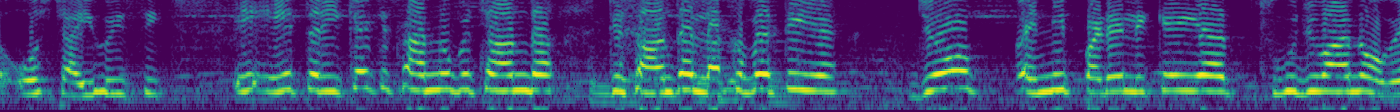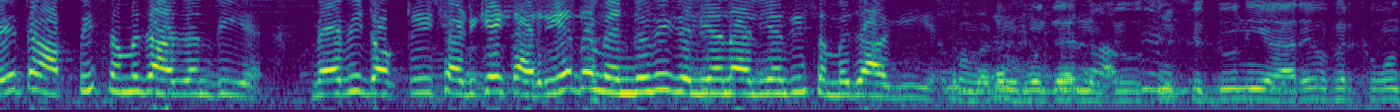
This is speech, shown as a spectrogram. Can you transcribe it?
ਉਸ ਚਾਈ ਹੋਈ ਸੀ। ਇਹ ਇਹ ਤਰੀਕਾ ਕਿਸਾਨ ਨੂੰ ਬਚਾਉਣ ਦਾ, ਕਿਸਾਨ ਦਾ ਲੱਖਪਤੀ ਹੈ। ਜੋ ਇੰਨੀ ਪੜ੍ਹੇ ਲਿਖੇ ਜਾਂ ਸੂਝਵਾਨ ਹੋਵੇ ਤਾਂ ਆਪੇ ਸਮਝ ਆ ਜਾਂਦੀ ਹੈ। ਮੈਂ ਵੀ ਡਾਕਟਰੀ ਛੱਡ ਕੇ ਕਰ ਰਹੀ ਹਾਂ ਤਾਂ ਮੈਨੂੰ ਵੀ ਗਲੀਆਂ ਨਾਲੀਆਂ ਦੀ ਸਮਝ ਆ ਗਈ ਹੈ। ਮੈਡਮ ਹੁਣ ਜੇ ਨਵਜੋਤ ਸਿੰਘ ਸਿੱਧੂ ਨਹੀਂ ਆ ਰਹੇ ਉਹ ਫਿਰ ਕੌਣ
